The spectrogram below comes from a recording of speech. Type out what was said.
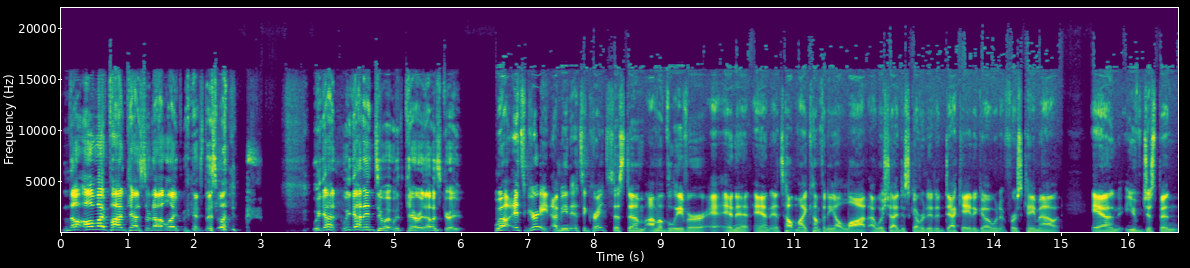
No, all my podcasts are not like this. This one, we got, we got into it with Carey. That was great. Well, it's great. I mean, it's a great system. I'm a believer in it, and it's helped my company a lot. I wish I discovered it a decade ago when it first came out and you've just been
